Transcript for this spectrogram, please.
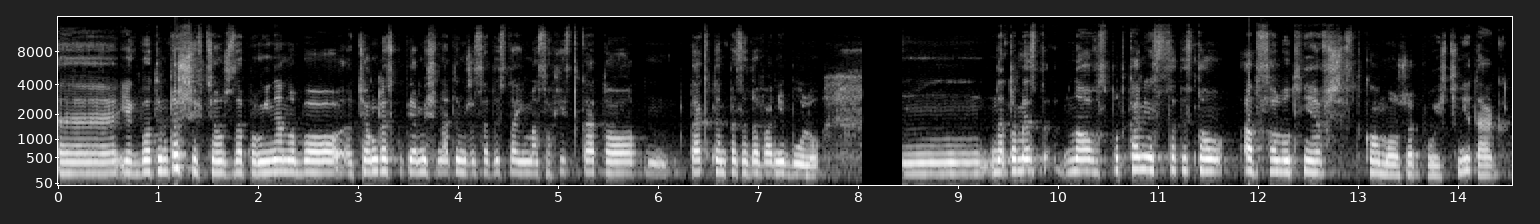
E, jakby o tym też się wciąż zapomina, no bo ciągle skupiamy się na tym, że sadysta i masochistka to mm, tak tępe zadawanie bólu. Mm, Natomiast no, w spotkaniu z sadystą absolutnie wszystko może pójść nie tak.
